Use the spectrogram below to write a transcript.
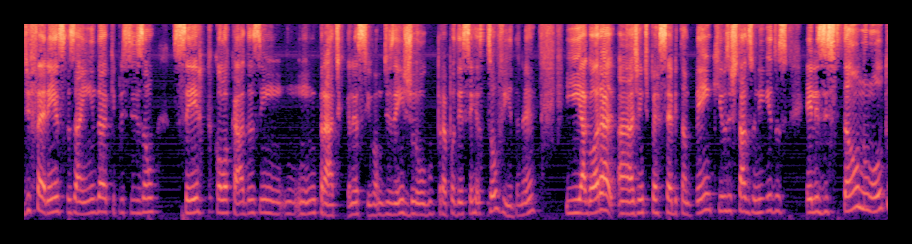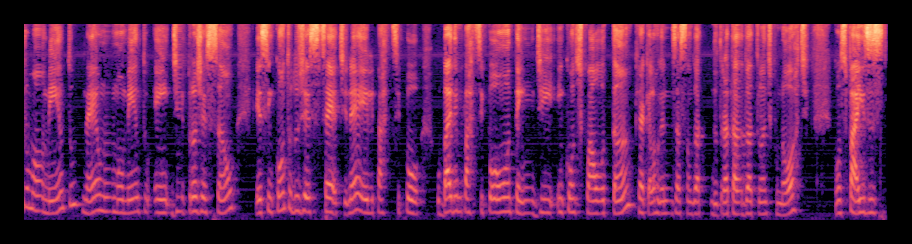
diferenças ainda que precisam ser colocadas em, em, em, prática, né? assim, vamos dizer, em jogo para poder ser resolvida. Né? E agora a gente percebe também que os Estados Unidos eles estão num outro momento, né? num momento em, de projeção. Esse encontro do G7, né? ele participou, o Biden participou ontem de encontros com a OTAN, que é aquela organização do, do Tratado do Atlântico Norte, com os países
